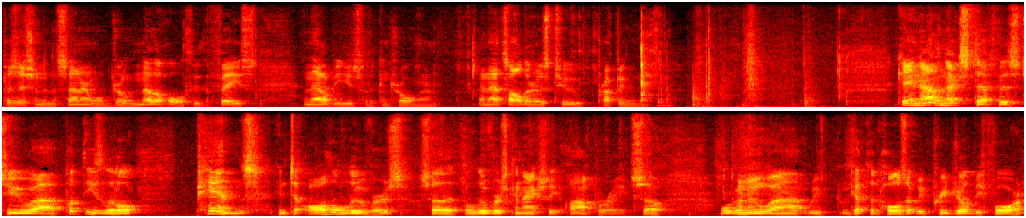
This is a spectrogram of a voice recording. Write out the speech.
position in the center and we'll drill another hole through the face and that'll be used for the control arm. And that's all there is to prepping this. Okay, now the next step is to uh, put these little pins into all the louvers so that the louvers can actually operate. So we're going to, uh, we've, we've got the holes that we pre-drilled before.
